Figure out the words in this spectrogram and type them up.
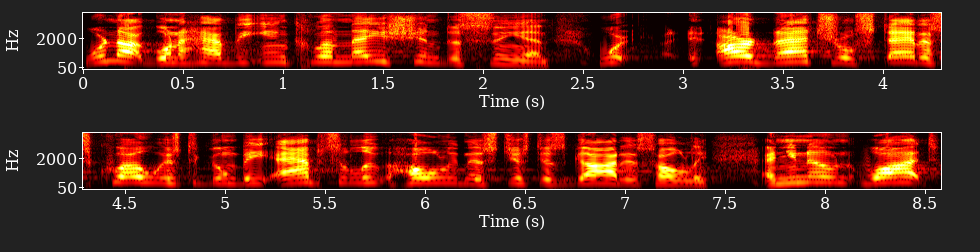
We're not going to have the inclination to sin. We're, our natural status quo is to going to be absolute holiness just as God is holy. And you know what?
